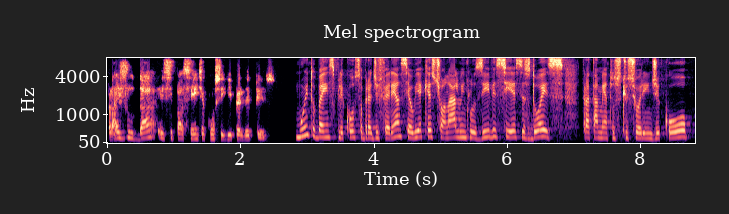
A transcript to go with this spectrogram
para ajudar esse paciente a conseguir perder peso. Muito bem explicou sobre a diferença. Eu ia questioná-lo, inclusive, se esses dois tratamentos que o senhor indicou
